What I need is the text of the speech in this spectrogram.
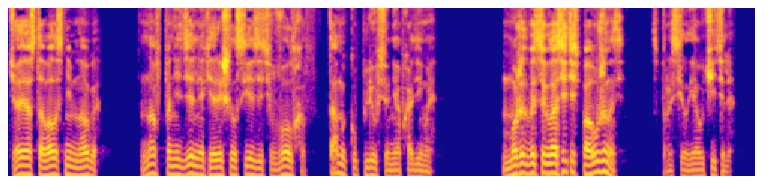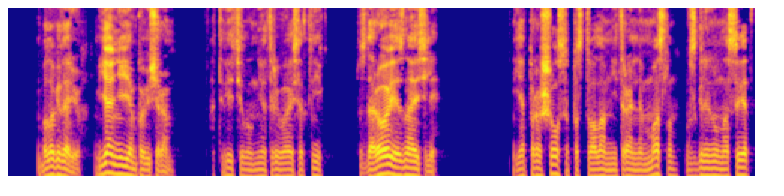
Чая оставалось немного, но в понедельник я решил съездить в Волхов, там и куплю все необходимое. «Может быть, согласитесь поужинать?» — спросил я учителя. «Благодарю, я не ем по вечерам», — ответил он, не отрываясь от книг. «Здоровье, знаете ли». Я прошелся по стволам нейтральным маслом, взглянул на свет,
